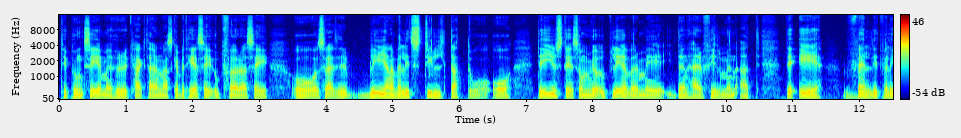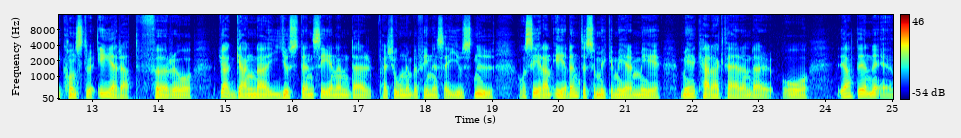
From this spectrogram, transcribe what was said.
till punkt C med hur karaktärerna ska bete sig, uppföra sig och sådär. Det blir gärna väldigt styltat då och det är just det som jag upplever med den här filmen att det är väldigt, väldigt konstruerat för att ja, gagna just den scenen där personen befinner sig just nu. Och sedan är det inte så mycket mer med, med karaktären där. Och ja, den eh,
